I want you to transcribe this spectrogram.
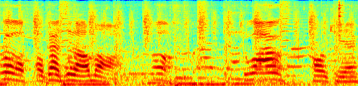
哦，我看这个好猛哦！哇，OK。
